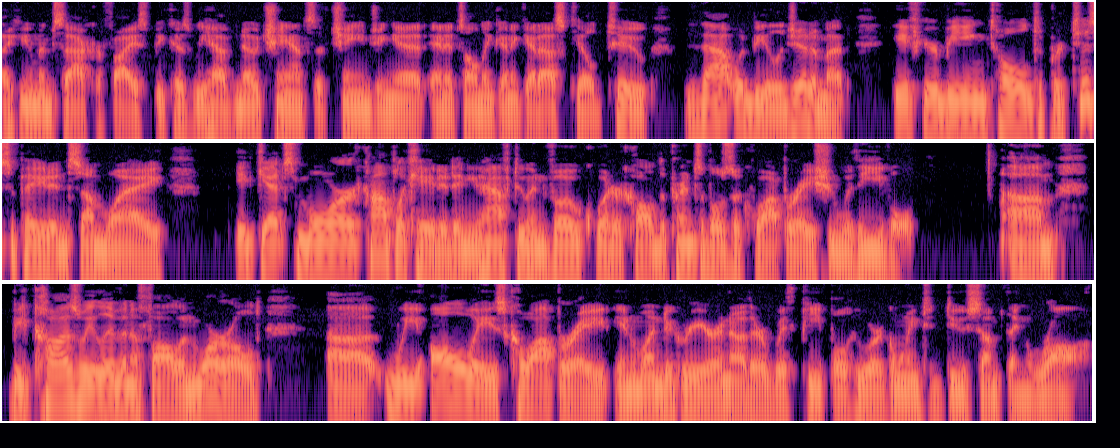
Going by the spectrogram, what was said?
a human sacrifice because we have no chance of changing it and it's only going to get us killed too, that would be legitimate. If you're being told to participate in some way, it gets more complicated and you have to invoke what are called the principles of cooperation with evil. Um, because we live in a fallen world, uh, we always cooperate in one degree or another with people who are going to do something wrong.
